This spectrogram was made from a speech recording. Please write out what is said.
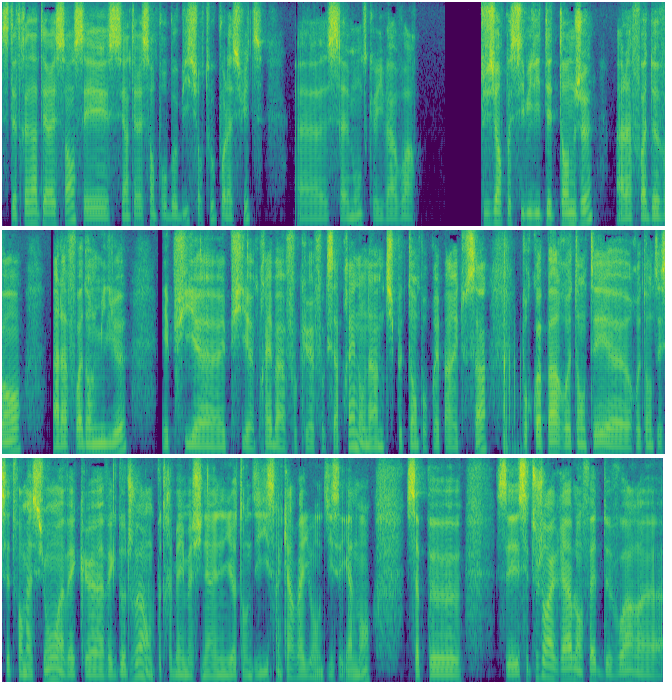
C'était très intéressant. C'est c'est intéressant pour Bobby surtout pour la suite. Euh, ça montre qu'il va avoir plusieurs possibilités de temps de jeu, à la fois devant, à la fois dans le milieu. Et puis, euh, et puis après, bah, faut que, faut que ça prenne. On a un petit peu de temps pour préparer tout ça. Pourquoi pas retenter, euh, retenter cette formation avec, euh, avec d'autres joueurs. On peut très bien imaginer un Elliott en 10, un Carvalho en 10 également. Ça peut, c'est, c'est toujours agréable en fait de voir euh,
